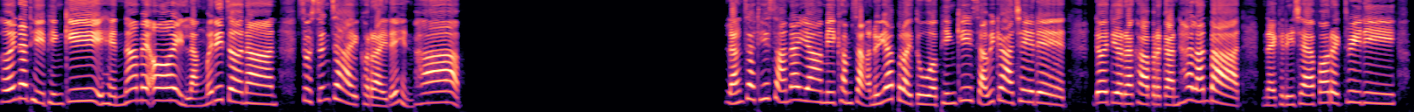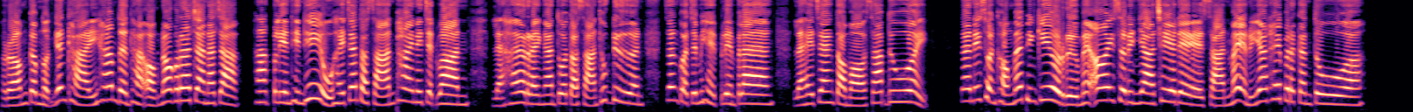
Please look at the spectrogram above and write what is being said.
เผยนาทีพิงกี้เห็นหน้าแม่อ้อยหลังไม่ได้เจอนาน สุดซึ้งใจใครได้เห็นภาพ หลังจากที่ศาลอาญามีคำสั่งอนุญาตปล่อยตัวพิงกี้สาวิกาเชยเดตโดยตีราคาประกัน 5 ล้านบาท ในคดีแชร์ Forex 3D พร้อมกำหนดเงื่อนไขห้ามเดินทางออกนอกราชอาณาจักรหากเปลี่ยนถิ่นที่อยู่ให้แจ้งต่อศาลภายใน 7 วัน และให้รายงานตัวต่อศาลทุกเดือน จนกว่าจะมีเหตุเปลี่ยนแปลง และให้แจ้งต่อหมอทราบด้วย แต่ในส่วนของแม่พิงกี้หรือแม่อ้อยสริญญาเชยเดชศาลไม่อนุญาตให้ประกันตัว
